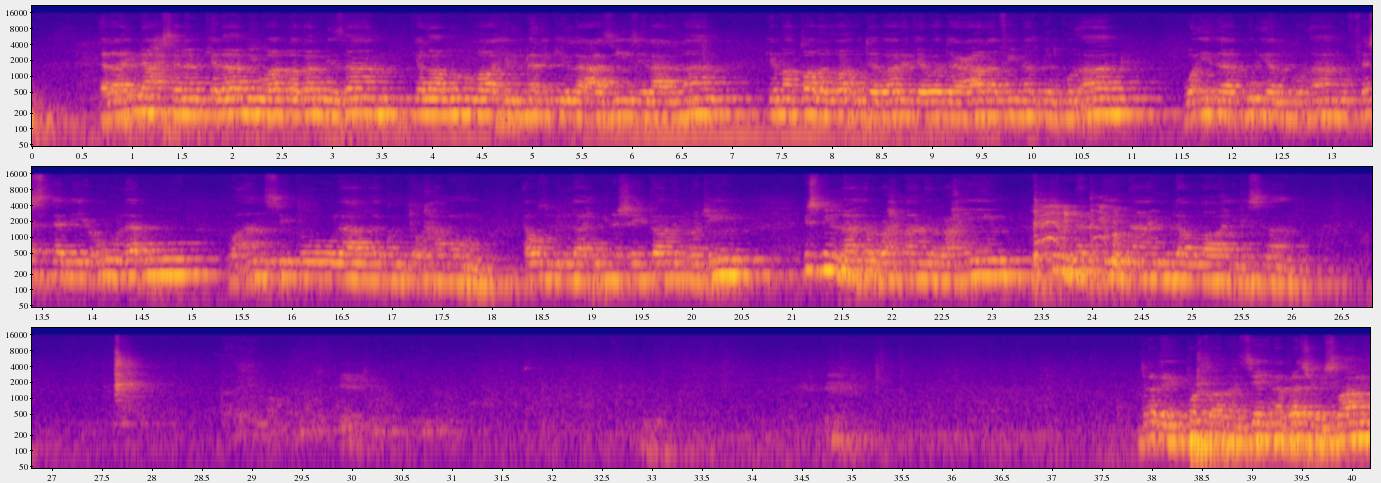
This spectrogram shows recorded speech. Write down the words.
ألا إن أحسن الكلام وأبلغ النظام كلام الله الملك العزيز العلام كما قال الله تبارك وتعالى في نظم القرآن وإذا قرئ القرآن فاستمعوا له وأنصتوا لعلكم ترحمون. أعوذ بالله من الشيطان الرجيم. بسم الله الرحمن الرحيم. إن الدين عند الله الإسلام. Draga i poštovana i cijenjena braća u islamu,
